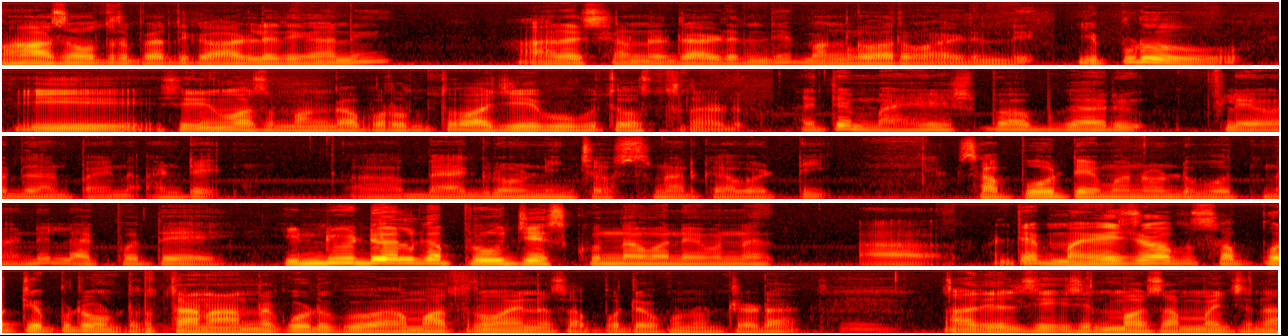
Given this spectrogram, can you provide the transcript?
మహాసముద్రం పెద్దగా ఆడలేదు కానీ ఆర్ఎక్స్ హండ్రెడ్ ఆడింది మంగళవారం ఆడింది. ఇప్పుడు ఈ శ్రీనివాస మంగాపురంతో అజయ్ భూపతి వస్తున్నాడు. అయితే మహేష్ బాబు గారు ఫ్లేవర్ దానిపైన అంటే బ్యాక్గ్రౌండ్ నుంచి వస్తున్నారు కాబట్టి సపోర్ట్ ఏమైనా ఉండబోతుందండి? లేకపోతే ఇండివిజువల్గా ప్రూవ్ చేసుకుందామని ఏమన్నా అంటే మహేష్ బాబు సపోర్ట్ ఎప్పుడు ఉంటుంది. తన అన్న కొడుకు ఆ మాత్రం ఆయన సపోర్ట్ ఇవ్వకుండా ఉంటాడా? నాకు తెలిసి ఈ సినిమాకి సంబంధించిన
